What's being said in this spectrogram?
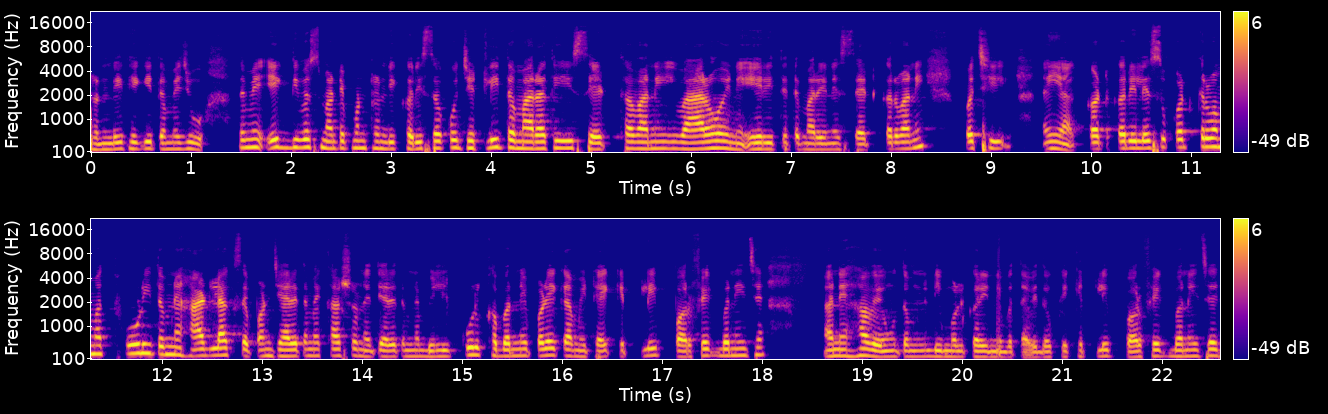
ઠંડી થઈ ગઈ. તમે જુઓ, તમે એક દિવસ માટે પણ ઠંડી કરી શકો. જેટલી તમારાથી સેટ થવાની વાર હોય ને એ રીતે તમારે એને સેટ કરવાની. પછી અહીંયા કટ કરી લેશું. કટ કરવામાં થોડી તમને હાર્ડ લાગશે, પણ જ્યારે તમે ખાશો ને ત્યારે તમને બિલકુલ ખબર નહીં પડે કે આ મીઠાઈ કેટલી પરફેક્ટ બની છે. અને હવે હું તમને ડિમોલ કરીને બતાવી દઉં કે કેટલી પરફેક્ટ બની છે.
